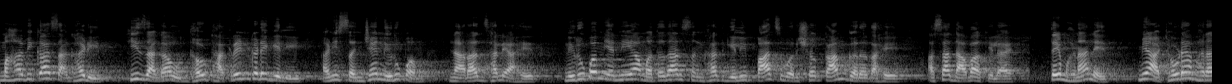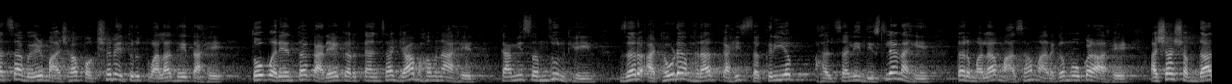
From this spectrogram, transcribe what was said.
महाविकास आघाडीत ही जागा उद्धव ठाकरेंकडे गेली आणि संजय निरुपम नाराज झाले आहेत. निरुपम यांनी या मतदारसंघात गेली पाच वर्ष काम करत आहे असा दावा केलाय. ते म्हणालेत मी आठवड्याभराचा वेळ माझ्या पक्ष नेतृत्वाला देत आहे. तोपर्यंत कार्यकर्त्यांच्या ज्या भावना आहेत त्या मी समजून घेईन. जर आठवड्याभरात काही सक्रिय हालचाली दिसल्या नाही तर मला माझा मार्ग मोकळा आहे. अशा शब्दात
